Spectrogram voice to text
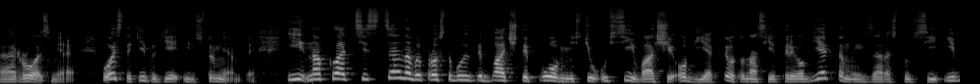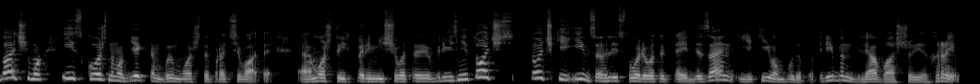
е, розміри. Ось такі тут є інструменти. І на вкладці сцена ви просто будете бачити повністю усі ваші об'єкти. От у нас є три об'єкти, ми їх зараз тут всі і бачимо, і з кожним об'єктом ви можете працювати. Можете їх переміщувати в різні точ- точки і взагалі створювати той дизайн, який вам буде потрібен для вашої гри.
